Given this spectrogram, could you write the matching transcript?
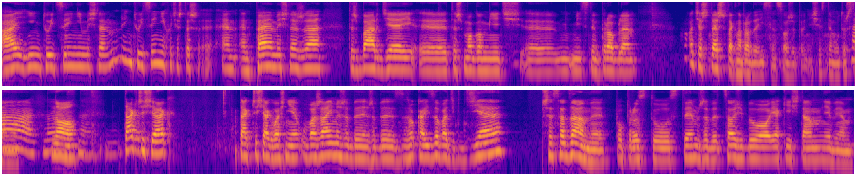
a intuicyjni myślę, mm, intuicyjni, chociaż też N, NP myślę, że też bardziej y, też mogą mieć, y, mieć z tym problem. Chociaż też tak naprawdę i sensorzy pewnie się z tym utożsamią. Tak, no, No. jasne. Tak czy siak, tak czy siak właśnie uważajmy, żeby, żeby zlokalizować, gdzie przesadzamy po prostu z tym, żeby coś było jakieś tam, nie wiem,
